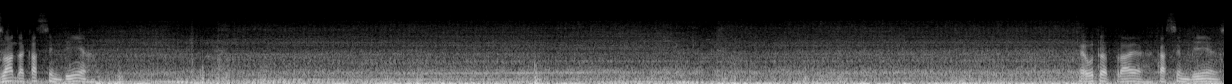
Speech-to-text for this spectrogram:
Pousada Cacimbinha É outra praia, Cacimbinhas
